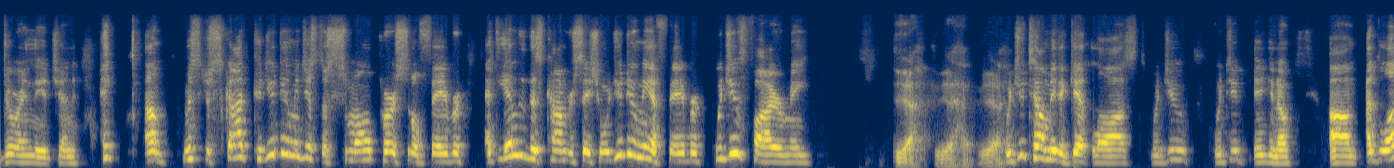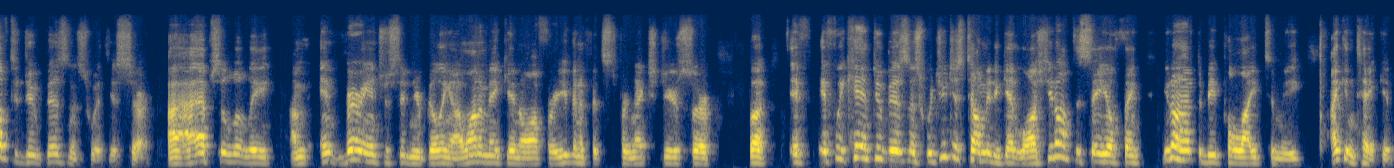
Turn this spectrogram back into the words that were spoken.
during the agenda. Hey, um, Mr. Scott, could you do me just a small personal favor? At the end of this conversation, would you do me a favor? Would you fire me? Yeah, yeah, yeah. Would you tell me to get lost? Would you, would you, eh, you know, um, I'd love to do business with you, sir. I, I absolutely, I'm in- very interested in your building. I want to make you an offer, even if it's for next year, sir. But if, if we can't do business, would you just tell me to get lost? You don't have to say you'll think, you don't have to be polite to me. I can take it.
